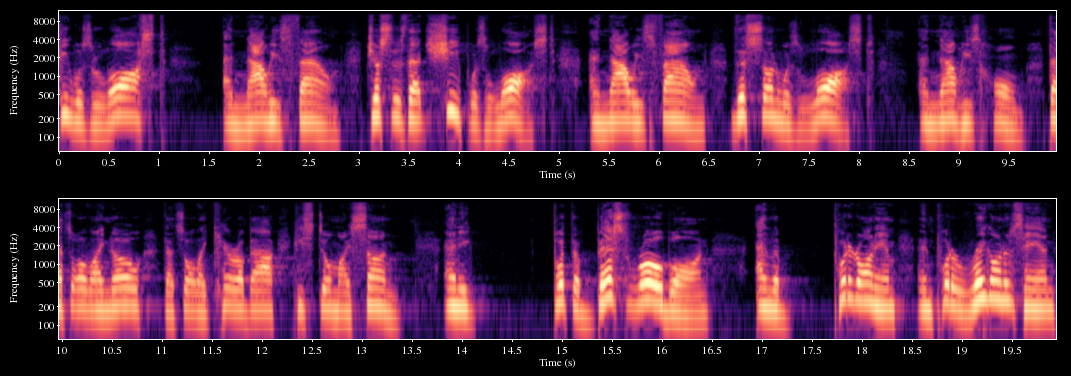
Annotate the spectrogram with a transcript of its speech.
He was lost and now he's found. Just as that sheep was lost and now he's found, this son was lost and now he's home. That's all I know. That's all I care about. He's still my son. And he put the best robe on and the, put it on him and put a ring on his hand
